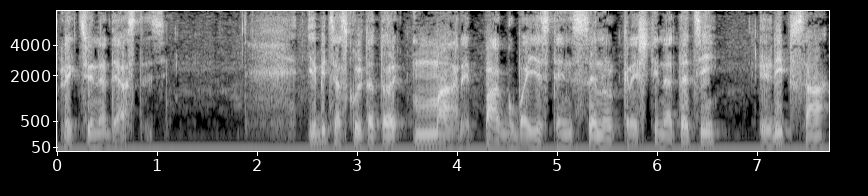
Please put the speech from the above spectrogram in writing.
lecțiunea de astăzi. Iubiți ascultători, mare pagubă este în sânul creștinătății lipsa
